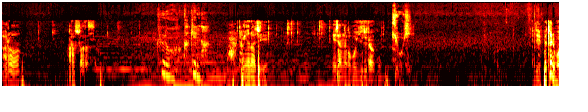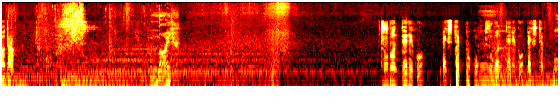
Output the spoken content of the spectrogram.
알아 알았어 알았어 苦労をかけるな 아 당연하지 얘 잡는 거 뭐 일이라고 脅威 근데 얘 패턴이 뭐였더라? 参る 두 번 때리고 백스텝 보고 음. 두번 때리고 백스텝 보고.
